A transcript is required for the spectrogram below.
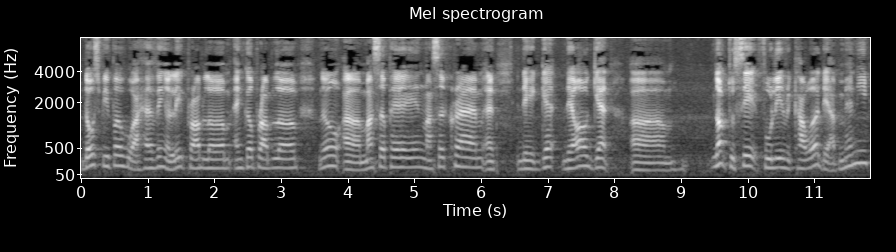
those people who are having a leg problem, ankle problem, you know, uh, muscle pain, muscle cramp, and they get, they all get, um, not to say fully recover, there are many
